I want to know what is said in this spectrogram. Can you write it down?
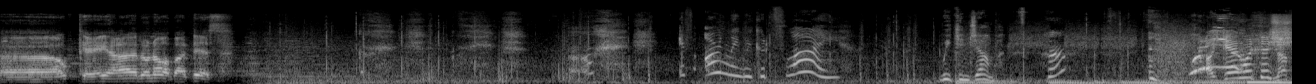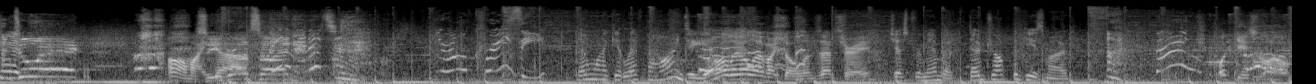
uh, okay, I don't know about this. Oh, if only we could fly. We can jump. Huh? What Again you? with this Nothing shit. to it! Oh my See god. See you outside. You're all crazy. Don't want to get left behind, do you? Oh, well, they all have Eidolons, that's right. Just remember, don't drop the gizmo. Bang! What gizmo?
